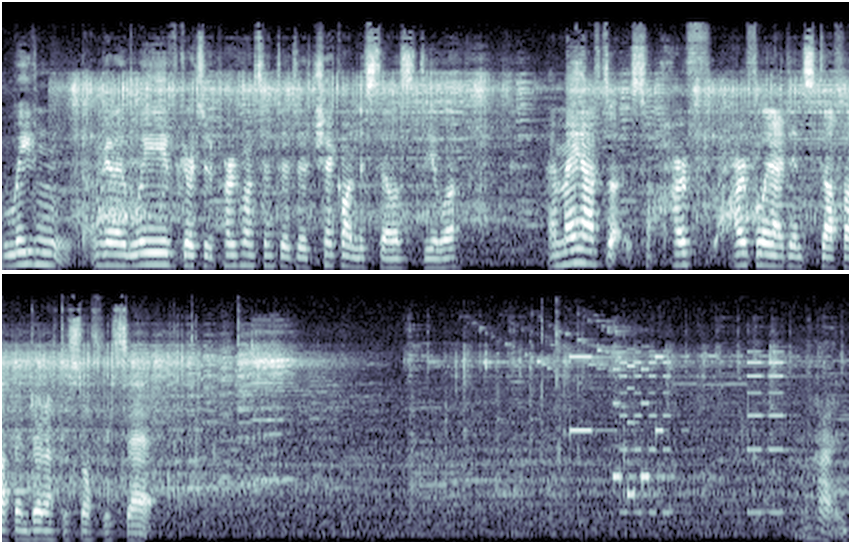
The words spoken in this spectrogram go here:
leave. I'm gonna leave. Go to the Pokemon Center to check on this Celesteela. I may have to. So hope, hopefully, I didn't stuff up and don't have to soft reset. Alright.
